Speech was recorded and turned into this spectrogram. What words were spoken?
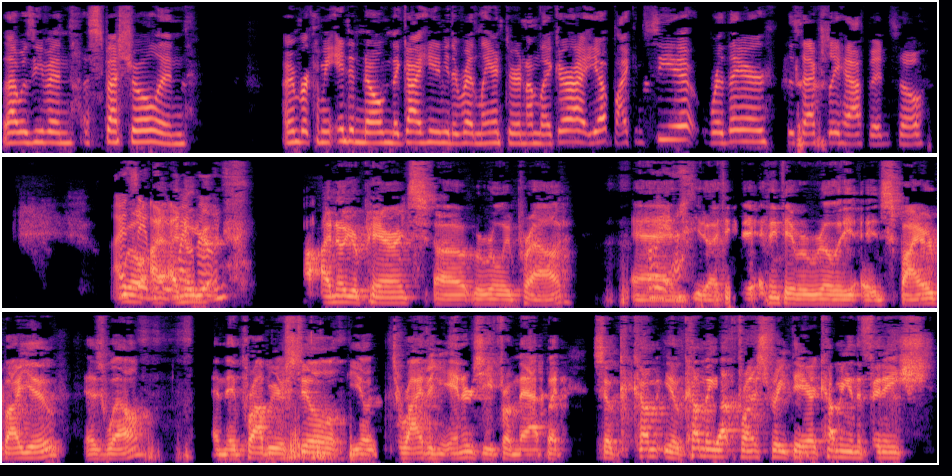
that was even a special. And I remember coming into Nome, the guy handed me the red lantern. And I'm like, all right, yep, I can see it. We're there. This actually happened. So I'd well, say I, I know Your, I know your parents uh, were really proud, and oh, yeah. you know I think they, I think they were really inspired by you as well, and they probably are still you know deriving energy from that. But so come, you know, coming up front street there, coming in the finish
